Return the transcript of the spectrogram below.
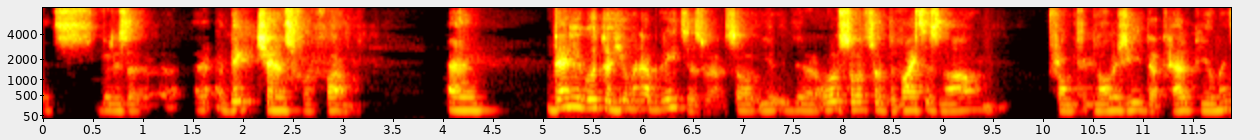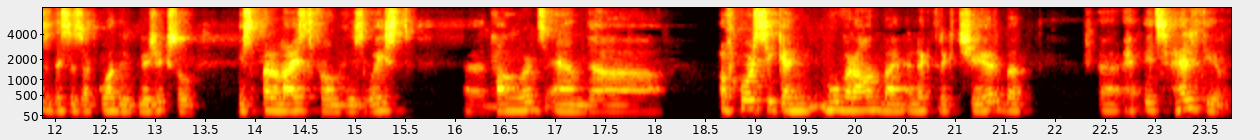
it's, there is a, a big chance for pharma. And then you go to human upgrades as well. So you, there are all sorts of devices now from technology that help humans. This is a quadriplegic, so he's paralyzed from his waist uh, downwards. And uh, of course, he can move around by an electric chair, but uh, it's healthier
